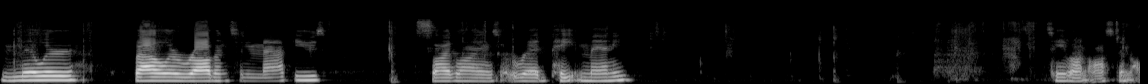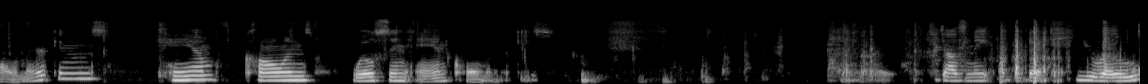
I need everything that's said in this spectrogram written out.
Miller, Fowler, Robinson, Matthews. Sidelines, red Peyton Manning. Tavon Austin, All Americans. Cam, Collins, Wilson, and Coleman rookies. Alright, 2008 Upper Deck Heroes.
